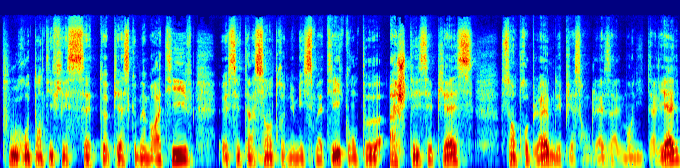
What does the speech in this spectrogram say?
pour authentifier cette pièce commémorative. Euh, C'est un centre numismatique. On peut acheter ces pièces sans problème, des pièces anglaises, allemandes, italiennes.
